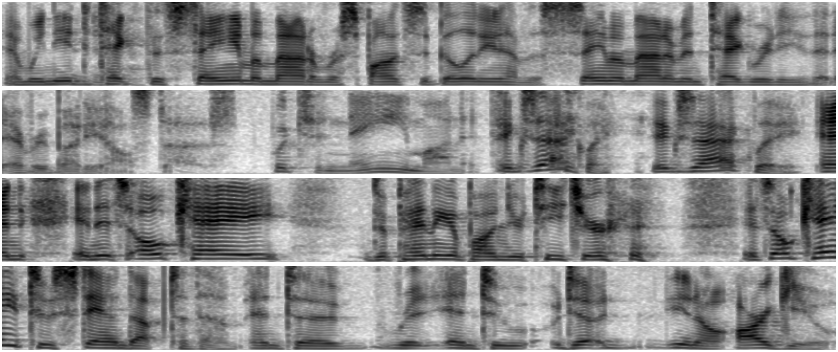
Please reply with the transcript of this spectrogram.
And we need to take the same amount of responsibility and have the same amount of integrity that everybody else does. Put your name on it. Exactly. exactly. And and it's okay depending upon your teacher it's okay to stand up to them and to and to, to you know argue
